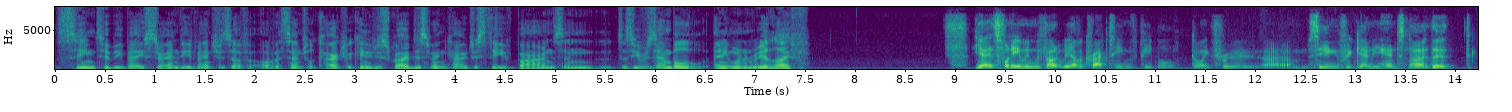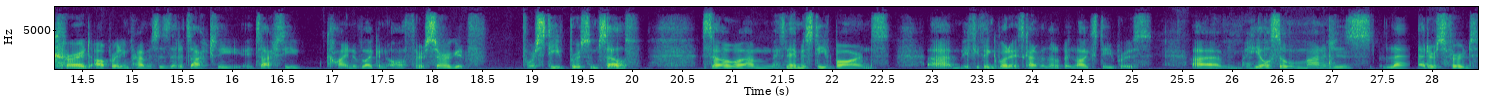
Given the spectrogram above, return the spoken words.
seem to be based around the adventures of, of a central character. Can you describe this main character, Steve Barnes, and does he resemble anyone in real life? Yeah, it's funny. I mean, we've had, we have a crack team of people going through, um, seeing if we get any hints. Now, the, the current operating premise is that it's actually it's actually kind of like an author surrogate f- for Steve Bruce himself. So um, his name is Steve Barnes. Um, if you think about it, it's kind of a little bit like Steve Bruce. Um, he also manages Lettersford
